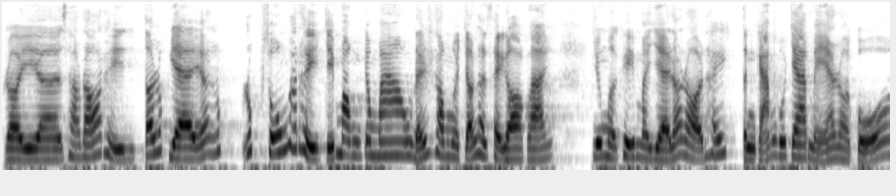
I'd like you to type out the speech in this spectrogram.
Rồi ờ, sau đó thì tới lúc về á lúc lúc xuống á thì chỉ mong cho mau để xong rồi trở lên sài gòn lại. Nhưng mà khi mà về đó rồi thấy tình cảm của cha mẹ rồi của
